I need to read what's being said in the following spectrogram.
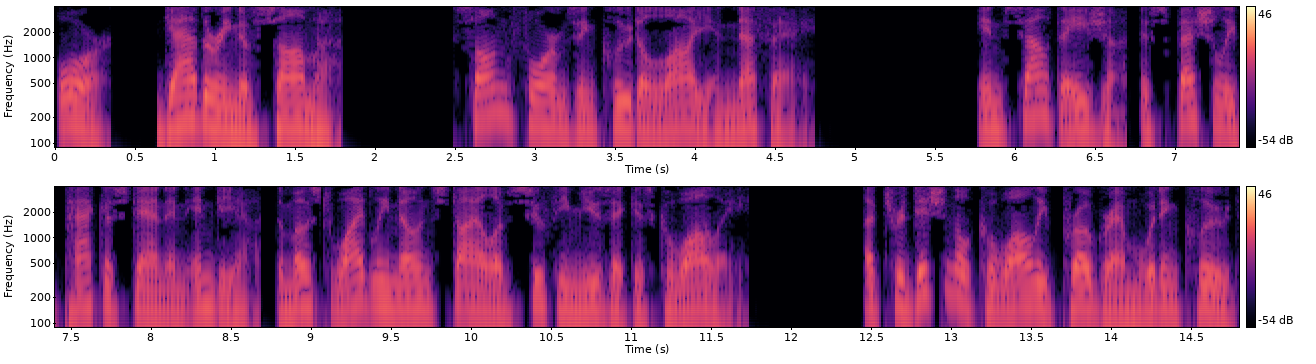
or gathering of sama. Song forms include ala'i and nefe. In South Asia, especially Pakistan and India, the most widely known style of Sufi music is Qawwali. A traditional Qawwali program would include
